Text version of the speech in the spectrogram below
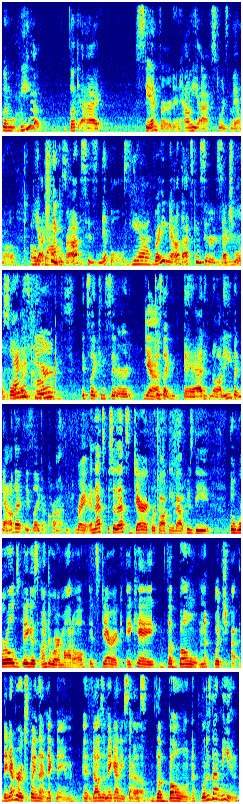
When we uh, look at Stanford and how he acts towards the male model, Oh, he actually was- grabs his nipples. yeah. Right now, that's considered sexual assault. And like his here, comments. it's like considered Yeah. just like bad, naughty, but now that is like a crime. Right. And that's so that's Derek we're talking about who's the the world's biggest underwear model. It's Derek, aka the Bone, which uh, they never explain that nickname. It doesn't make any sense. The Bone. What does that mean?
